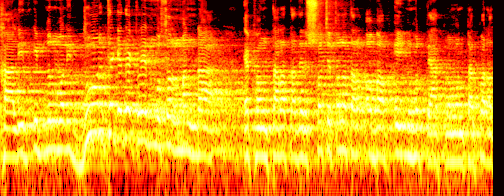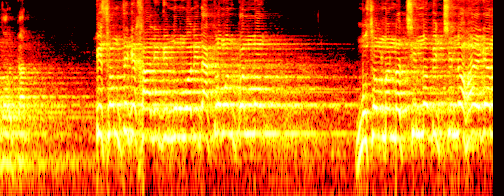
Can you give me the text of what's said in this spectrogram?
খালিদ ইবনুল ওয়ালিদ দূর থেকে দেখলেন মুসলমানরা, এখন তারা তাদের সচেতনতার অভাব, এই মুহূর্তে আক্রমণটা করা দরকার। পিছন থেকে খালিদ ইবনুল আক্রমণ করল, মুসলমানরা ছিন্ন বিচ্ছিন্ন হয়ে গেল।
